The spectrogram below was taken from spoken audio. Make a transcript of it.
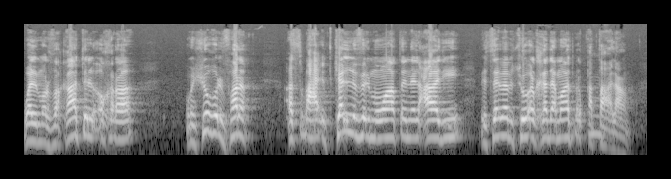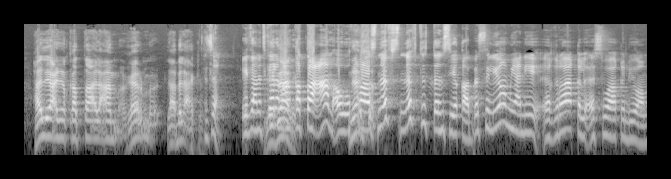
والمرفقات الأخرى ونشوف الفرق أصبح يتكلف المواطن العادي بسبب سوء الخدمات بالقطاع العام. هل يعني القطاع العام غير م... لا بالعكس. زين. إذا نتكلم عن قطاع عام أو نعم. خاص نفس نفس التنسيقات. بس اليوم يعني إغراق الأسواق اليوم.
